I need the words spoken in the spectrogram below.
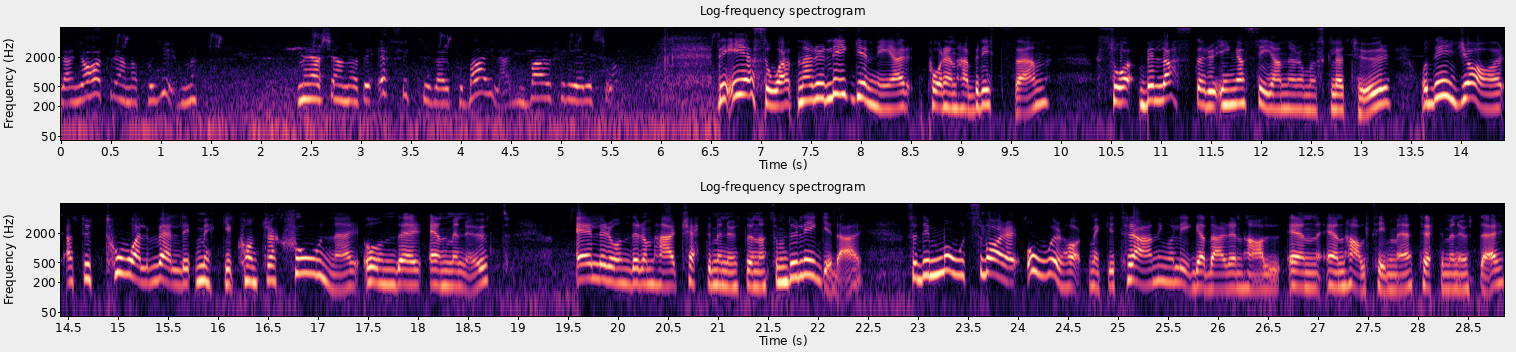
Jag har tränat på gym, men jag känner att det är effektivare på byline. Varför är det så? Det är så att när du ligger ner på den här britsen så belastar du inga senor och muskulatur och det gör att du tål väldigt mycket kontraktioner under en minut eller under de här 30 minuterna som du ligger där. Så det motsvarar oerhört mycket träning att ligga där en, halv, en, en halvtimme, 30 minuter.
